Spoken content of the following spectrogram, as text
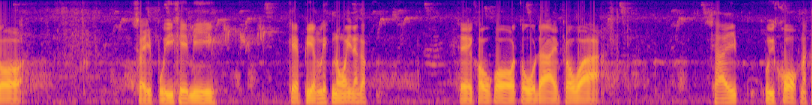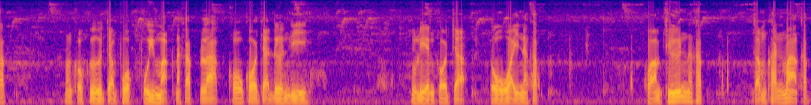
ก็ใส่ปุ๋ยเคมีแค่เพียงเล็กน้อยนะครับ แต่เขาก็โตได้เพราะว่าใช้ปุ๋ยคอกนะครับ มันก็คือจำพวกปุ๋ยหมักนะครับรากเขาก็จะเดินดี ทุเรียนก็จะโตไวนะครับ ความชื้นนะครับสำคัญมากครับ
